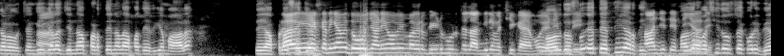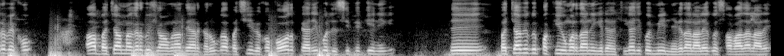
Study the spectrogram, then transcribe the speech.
ਚਲੋ ਚੰਗੀ। ਗੱਲ ਜਿੰਨਾ ਪੜਤੇ ਨਾਲ ਆਪਾਂ ਦੇ ਦਈਏ ਮਾਲ। ਤੇ ਆਪਣੇ ਬਾਕੀ ਇੱਕ ਦੀਆਂ ਵੀ ਦੋ ਜਾਣੇ ਉਹ ਵੀ ਮਗਰ ਫੀਡ ਫੂਡ ਤੇ ਲੱਗ ਗਈ ਤੇ ਵੱਛੀ ਕਾਇਮ ਹੋਏ ਲਓ ਦੋਸਤੋ ਇਹ 33000 ਦੀ। ਹਾਂਜੀ ਮਗਰ 33000 ਦੀ। ਬੱਚੀ ਦੋਸਤੋ ਇੱਕ ਵਾਰੀ ਫੇਰ ਵੇਖੋ। ਆ ਬੱਚਾ ਮਗਰ ਕੋਈ ਸ਼ੌਂਕ ਨਾਲ ਤਿਆਰ ਕਰੂਗਾ। ਬੱਚੀ ਵੇਖੋ ਬਹੁਤ ਪਿਆਰੀ ਕੋਈ ਲਿੱਸੀ ਫਿੱਕੀ ਨਹੀਂਗੀ ਤੇ ਬੱਚਾ ਵੀ ਕੋਈ ਪੱਕੀ ਉਮਰ ਦਾ ਨਹੀਂ ਗਿਆ ਠੀਕ ਆ ਜੀ? ਕੋਈ ਮਹੀਨੇ ਦਾ ਲਾ ਲੇ ਕੋਈ ਸਵਾ ਦਾ ਲਾ ਲੇ।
